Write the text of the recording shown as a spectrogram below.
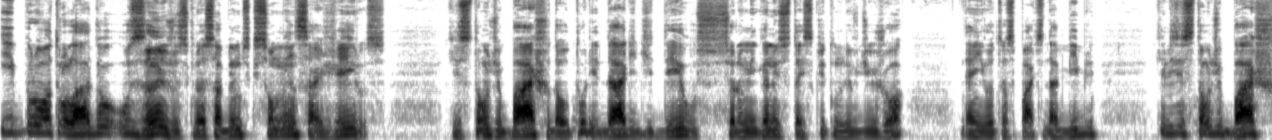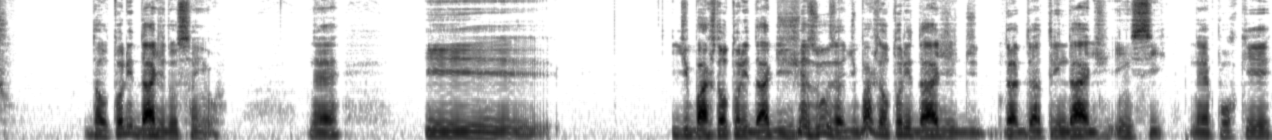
E por outro lado, os anjos, que nós sabemos que são mensageiros, que estão debaixo da autoridade de Deus, se eu não me engano, isso está escrito no livro de Jó, né, em outras partes da Bíblia, que eles estão debaixo da autoridade do Senhor, né? E, debaixo da autoridade de Jesus, é debaixo da autoridade de, da, da Trindade em si, né? Porque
